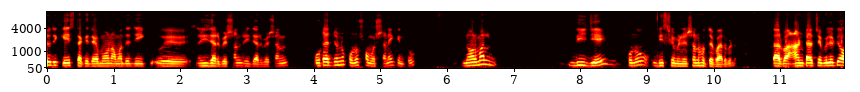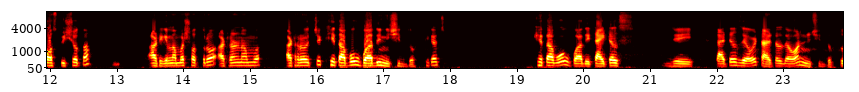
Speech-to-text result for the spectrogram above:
যদি কেস থাকে, যেমন আমাদের যে রিজার্ভেশন রিজার্ভেশন ওটার জন্য কোনো সমস্যা নেই, কিন্তু নর্মাল দিয়ে কোনো ডিসক্রিমিনেশন হতে পারবে না। তারপর আনটাচেবিলিটি অস্পৃশ্যতা আর্টিকেল নাম্বার সতেরো, আঠারো নাম্বার আঠারো হচ্ছে খেতাব ও উপাধি নিষিদ্ধ, ঠিক আছে? খেতাব ও উপাধি টাইটেলস যে টাইটেলস দেওয়া হয় টাইটেল দেওয়া নিষিদ্ধ। তো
